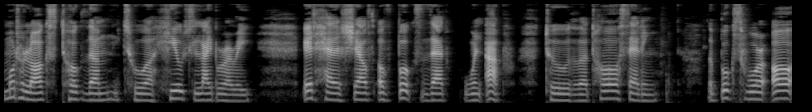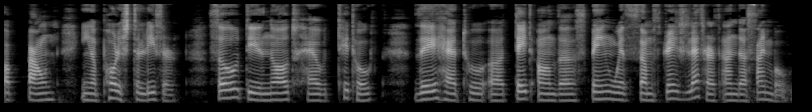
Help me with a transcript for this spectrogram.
Mortlock took them to a huge library. It had shelves of books that went up to the tall ceiling. The books were all bound in a polished leather, so did not have titles. They had to a date on the spine with some strange letters and a symbol.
